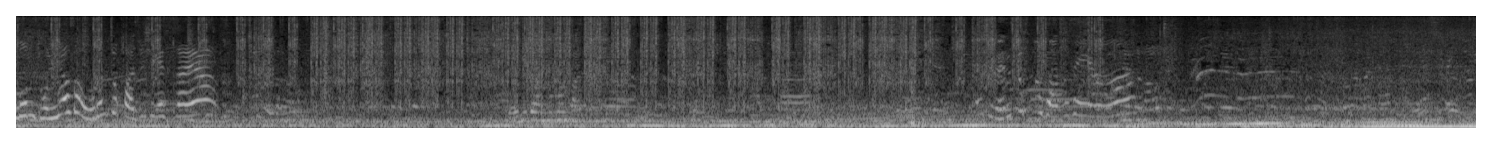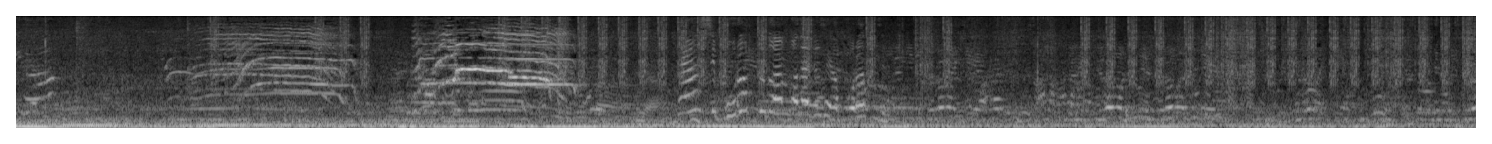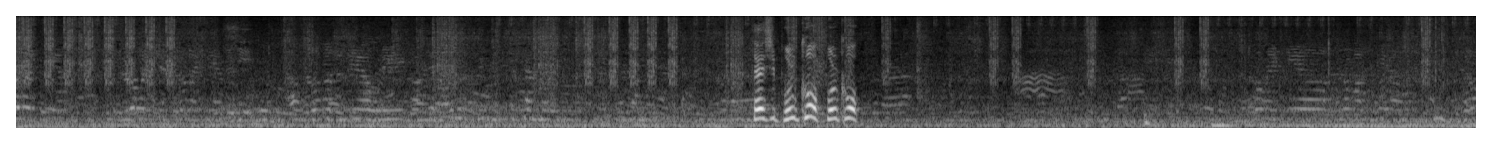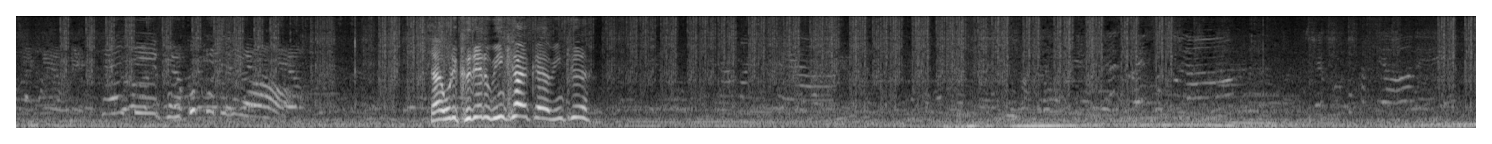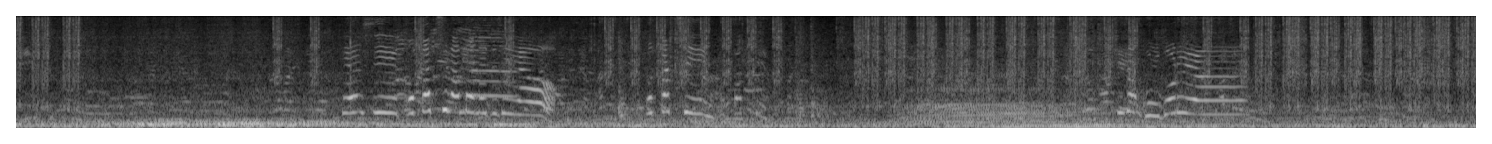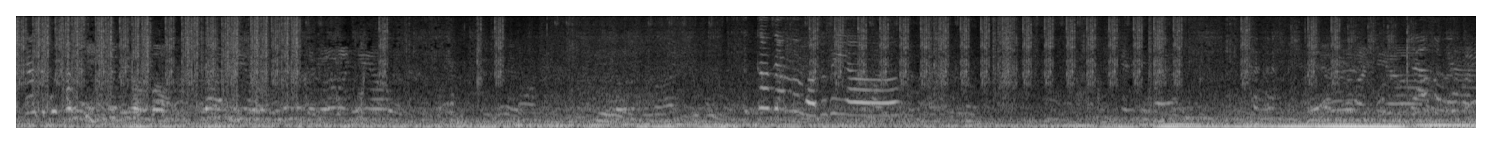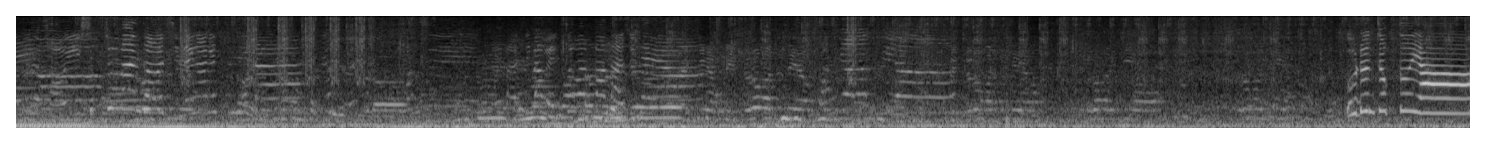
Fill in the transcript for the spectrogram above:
몸 돌려서 오른쪽 봐주시겠어요? 여기도 한 번만 봐주세요. 혜지 왼쪽도 봐주세요. 보라트도 한번 해주세요. 보라트. 태 연씨 볼콕 볼콕. 혜연 씨 볼콕 해주세요. 자 우리 그대로 윙크 할까요 윙크? 씨 꽃받침 한번 해주세요. 꽃받침, 꽃받침. 시선 꽃받침. 끝까지 한번 봐주세요. 오른쪽도요.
